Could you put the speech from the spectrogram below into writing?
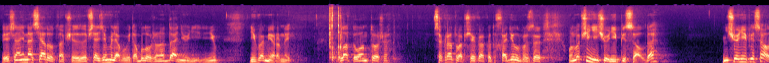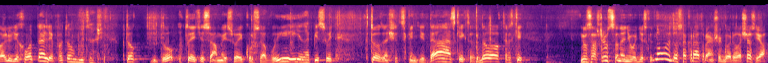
Если они насядут вообще, вся земля будет обложена данью непомерной. Платон тоже. Сократ вообще как это ходил, просто он вообще ничего не писал, да? Ничего не писал, а люди хватали, потом это кто, кто, кто эти самые свои курсовые записывает, кто, значит, кандидатский, кто докторский. Ну, сошлются на него, дескать, ну, это Сократ раньше говорил, а сейчас я.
